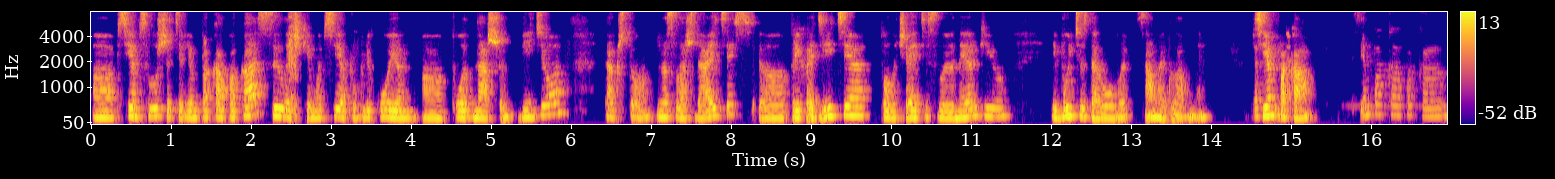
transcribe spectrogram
а, всем слушателям пока-пока. Ссылочки мы все опубликуем а, под нашим видео. Так что наслаждайтесь, а, приходите, получайте свою энергию и будьте здоровы. Самое главное. Всем пока. Всем пока-пока.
